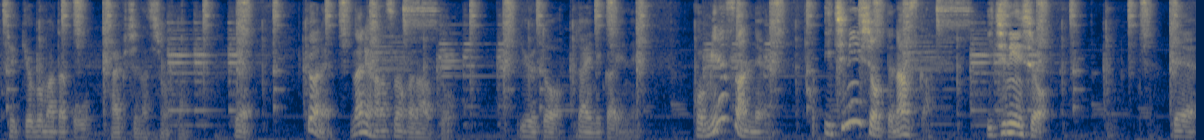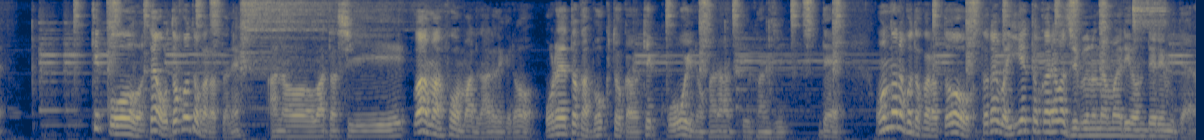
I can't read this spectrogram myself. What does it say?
結局またこう早口になってしまった。で今日はね何話すのかなというと第2回ね。こう皆さんね一人称って何すか？一人称。で結構で男とかだとね。あの、私はまあフォーマルなあれだけど俺とか僕とかが結構多いのかなっていう感じで。女の子とかだと例えば家とかでは自分の名前で呼んでるみたいな。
